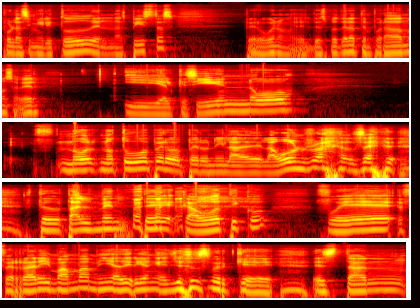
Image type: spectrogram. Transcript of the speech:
por la similitud en las pistas. Pero bueno, después de la temporada vamos a ver. Y el que sí no no, no tuvo, pero, pero ni la de la honra, o sea, totalmente caótico. Fue Ferrari y mamá mía, dirían ellos, porque están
